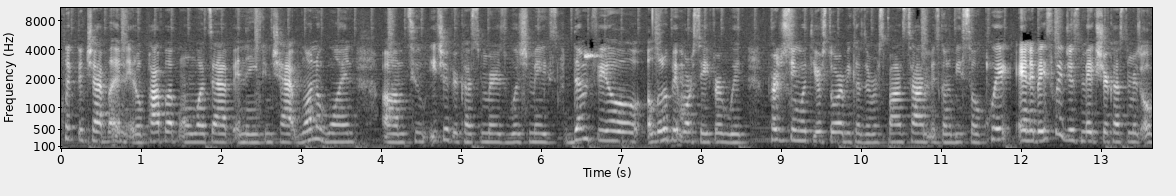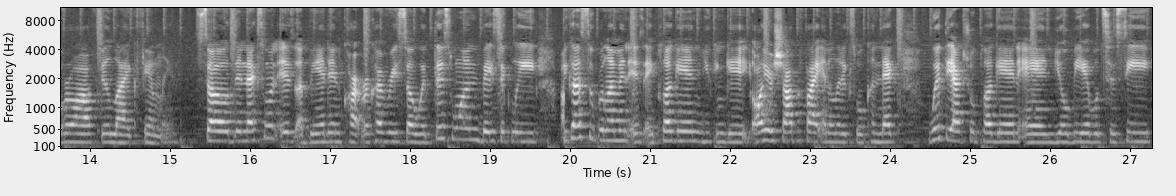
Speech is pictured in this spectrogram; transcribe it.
click the chat button it'll pop up on whatsapp and then you can chat one-on-one um, to each of your customers which makes them feel a little bit more safer with purchasing with your store because the response time is going to be so quick and it basically just makes your customers overall feel like family so the next one is abandoned cart recovery. So with this one, basically, because Super Lemon is a plugin, you can get all your Shopify analytics will connect with the actual plugin and you'll be able to see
